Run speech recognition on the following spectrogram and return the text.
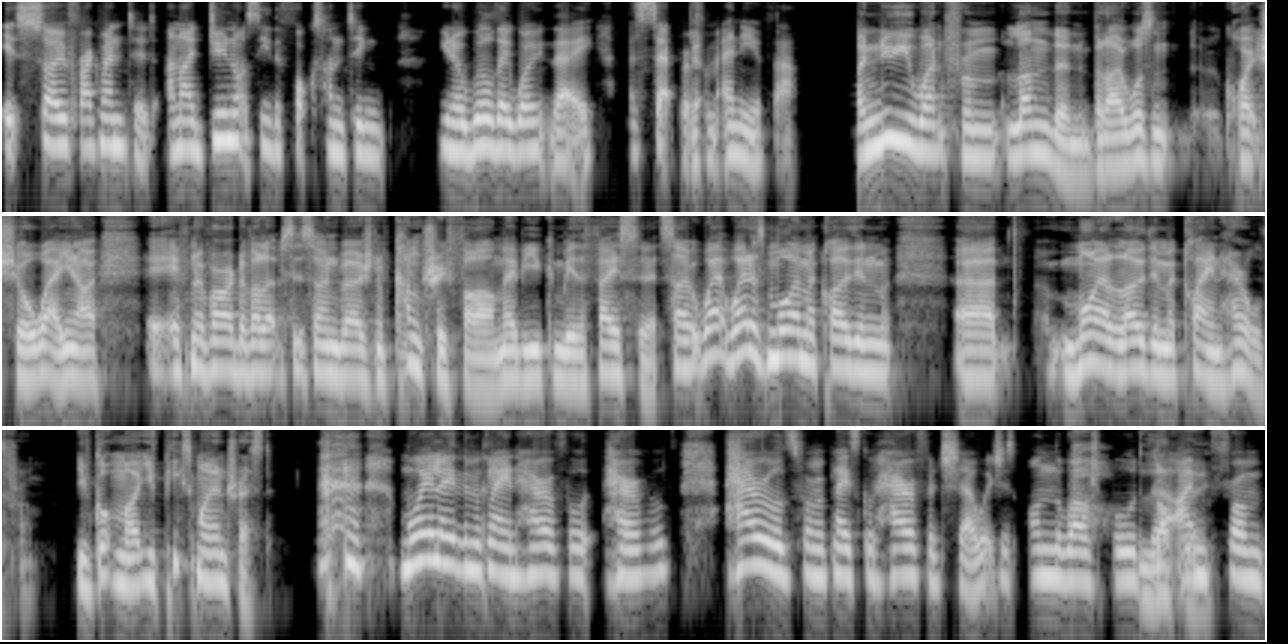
It's so fragmented and i do not see the fox hunting you know will they won't they as separate yeah. from any of that I knew you went from London, but I wasn't quite sure where. You know, if Novara develops its own version of Countryfile, maybe you can be the face of it. So, where, where does Moya McLothian, uh, Moya Lothian McLean herald from? You've got my, you've piqued my interest. Moya Lothian McLean herald, herald, heralds from a place called Herefordshire, which is on the Welsh oh, border. I'm from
